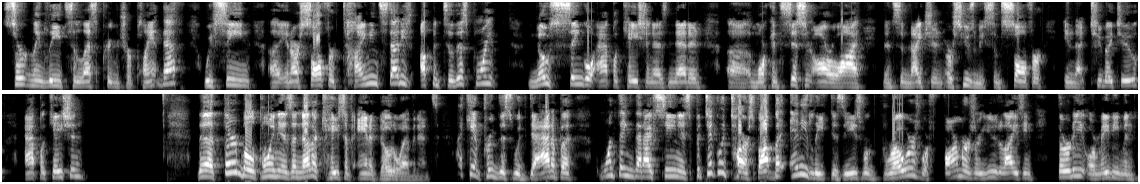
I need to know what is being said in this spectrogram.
certainly leads to less premature plant death. We've seen uh, in our sulfur timing studies up until this point, no single application has netted uh, a more consistent ROI than some nitrogen, or excuse me, some sulfur in that two by two application. The third bullet point is another case of anecdotal evidence. I can't prove this with data, but one thing that I've seen is particularly tar spot, but any leaf disease where growers, where farmers are utilizing 30 or maybe even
